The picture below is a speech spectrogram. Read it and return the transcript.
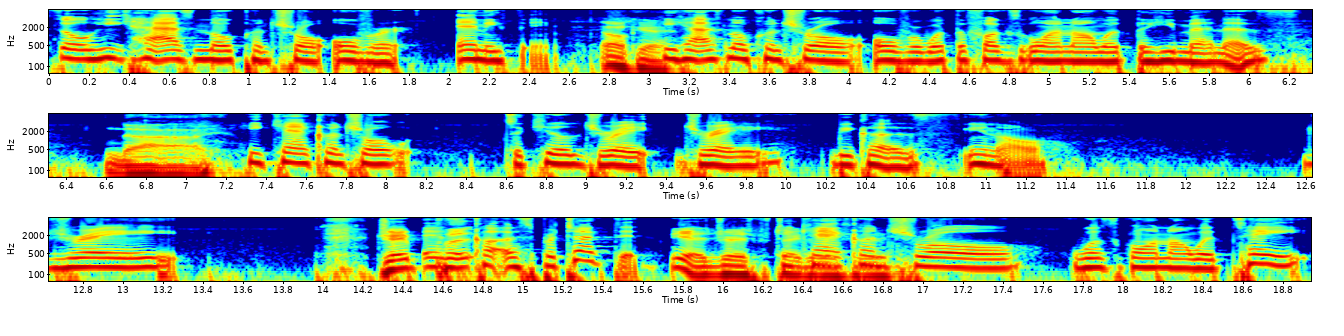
So he has no control over anything. Okay. He has no control over what the fuck's going on with the Jimenez. nah. he can't control to kill Dre Dre because you know Dre Dre is, put. co- is protected. yeah. Dre's He can't basically. control what's going on with Tate.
